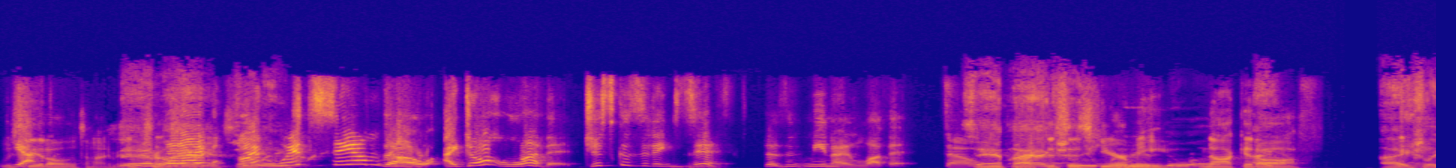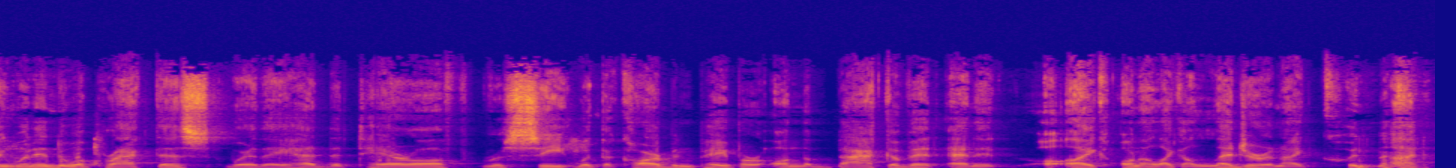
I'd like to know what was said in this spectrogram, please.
We yeah. see it all the time. Yeah, but I'm, I'm with Sam though. I don't love it. Just because it exists doesn't mean I love it. So Sam, practices hear me. A, knock it I, off. I actually went into a practice where they had the tear off receipt with the carbon paper on the back of it and it like on a like a ledger and I could not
